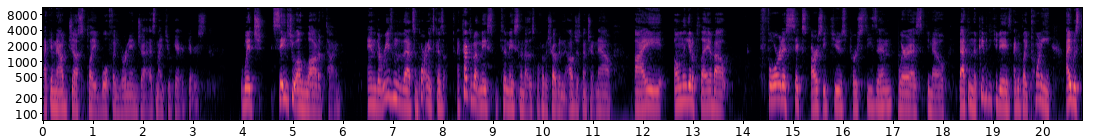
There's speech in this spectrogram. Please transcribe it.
I can now just play Wolf and Greninja as my two characters. which saves you a lot of time. And the reason that that's important is because I talked about Mason to Mason about this before the show, but I'll just mention it now. I only get to play about four to six RCQs per season, whereas you know back in the PPTQ days I could play twenty. I was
